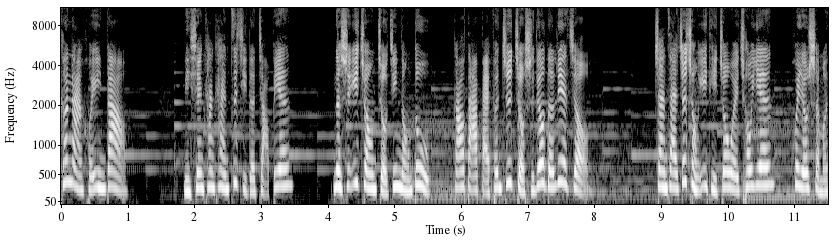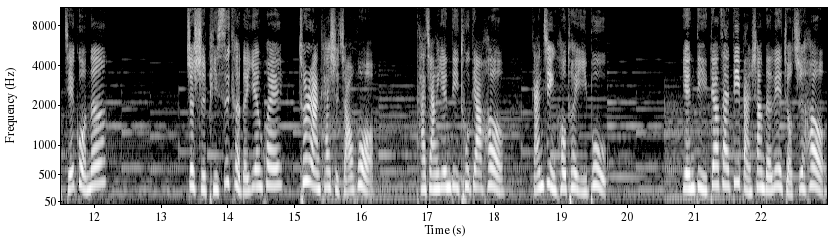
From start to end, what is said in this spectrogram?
柯南回应道：“你先看看自己的脚边，那是一种酒精浓度高达百分之九十六的烈酒。站在这种液体周围抽烟，会有什么结果呢？”这时，皮斯可的烟灰突然开始着火。他将烟蒂吐掉后，赶紧后退一步。烟蒂掉在地板上的烈酒之后，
